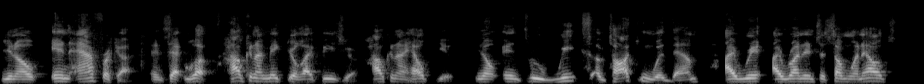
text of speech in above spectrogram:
you know, in Africa and said, look, how can I make your life easier? How can I help you? You know, and through weeks of talking with them, I, re- I run into someone else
